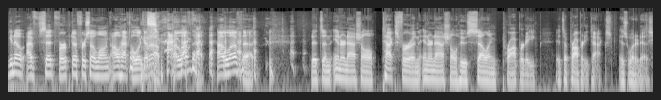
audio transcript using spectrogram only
You know, I've said FIRPTA for so long. I'll have to look it up. I love that. I love that. It's an international tax for an international who's selling property. It's a property tax, is what it is.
